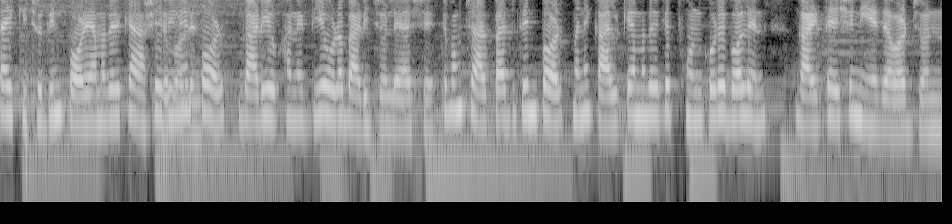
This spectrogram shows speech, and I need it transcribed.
তাই কিছুদিন পরে আমাদেরকে আসে দিনের পর গাড়ি ওখানে দিয়ে ওরা বাড়ি চলে আসে এবং চার পাঁচ দিন পর মানে কালকে আমাদেরকে ফোন করে বলেন গাড়িটা এসে নিয়ে যাওয়ার জন্য।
